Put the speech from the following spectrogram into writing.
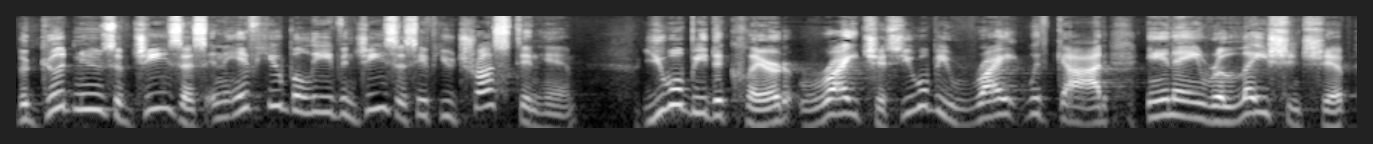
the good news of Jesus and if you believe in Jesus if you trust in him you will be declared righteous. You will be right with God in a relationship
